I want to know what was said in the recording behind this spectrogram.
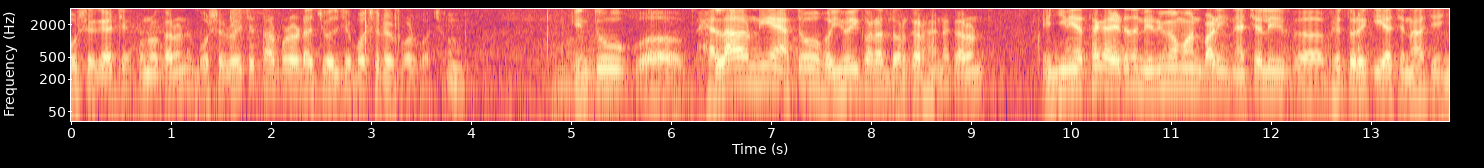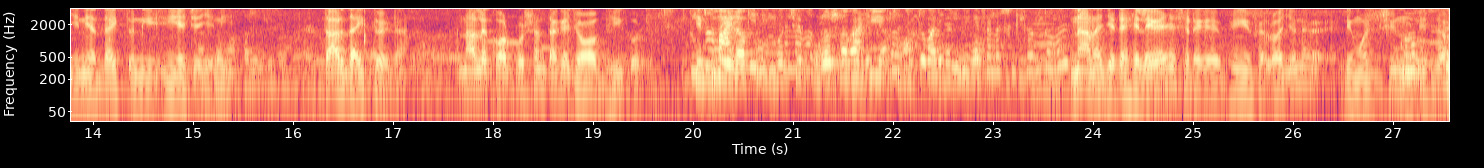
বসে গেছে কোনো কারণে বসে রয়েছে তারপরে ওটা চলছে বছরের পর বছর। কিন্তু ভেলা নিয়ে এত হই হই করার দরকার হয় না কারণ ইঞ্জিনিয়ার থাকে এটা তো নির্মীয়মান বাড়ি। ন্যাচারালি ভেতরে কী আছে না আছে ইঞ্জিনিয়ার দায়িত্ব নিয়ে, নিয়েছে যিনি। তার দায়িত্ব এটা। নাহলে কর্পোরেশন তাকে জবাবদিহি করবে। কিন্তু এরকম ভেঙে হচ্ছে পুরসভা কি দুটো বাড়ি কি ভেঙে ফেলার সিদ্ধান্ত হয়েছে? না না যেটা হেলে গেছে সেটাকে ভেঙে ফেলবার জন্য ডিমোলিশন নোটিশ দেওয়া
